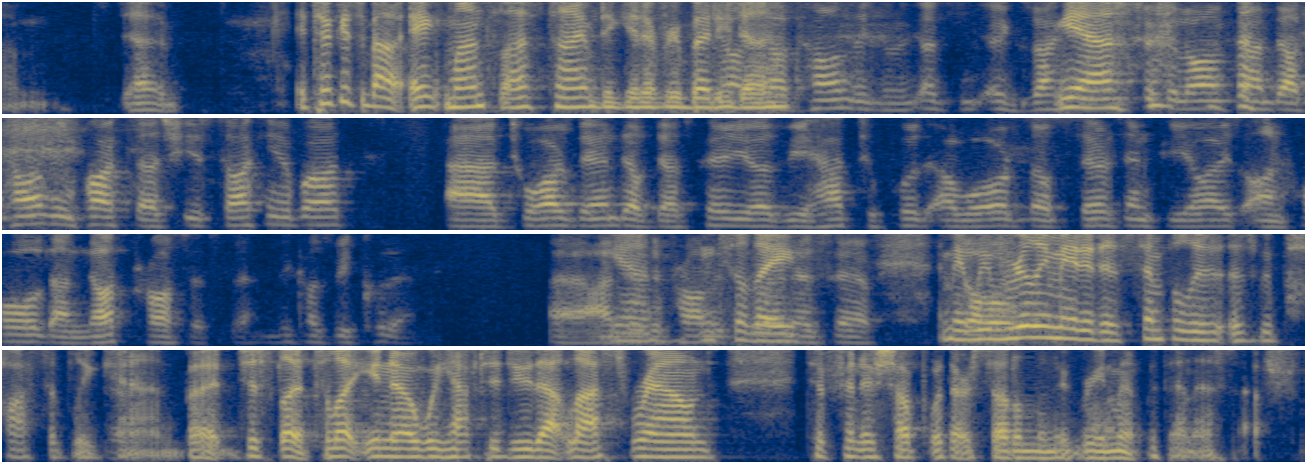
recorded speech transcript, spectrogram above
Um, uh, it took us about eight months last time to get everybody Yeah, done. That hounding, uh, exactly. Yeah. It took a long time. That hounding part that she's talking about, uh, towards the end of that period, we had to put awards of certain PIs on hold and not process them because we couldn't. Uh, Yeah, the until they- NSF. I mean, we've really made it as simple as, as we possibly can, but just let, to let you know, we have to do that last round to finish up with our settlement agreement with NSF,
